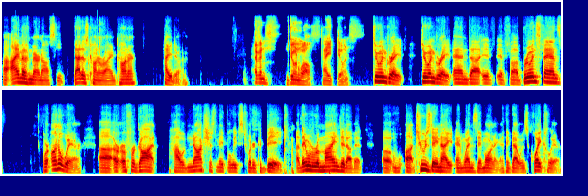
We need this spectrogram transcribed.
Uh, I'm Evan Marinofsky. That is Conor Ryan. Conor, how you doing? Evan, doing well. How you doing? Doing great. Doing great. And uh, if if uh, Bruins fans were unaware uh, or, or forgot how obnoxious Maple Leafs Twitter could be, uh, they were reminded of it uh, uh, Tuesday night and Wednesday morning. I think that was quite clear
